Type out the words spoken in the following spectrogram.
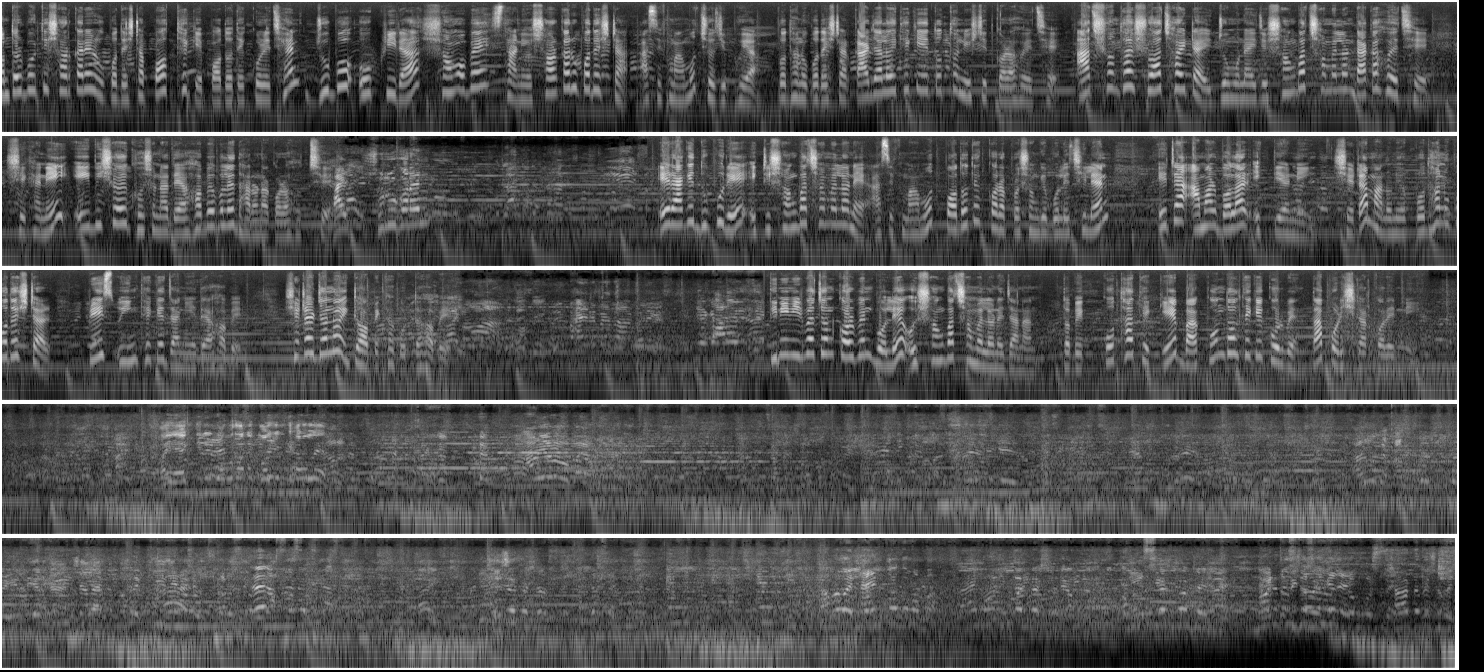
অন্তর্বর্তী সরকারের উপদেষ্টা পদ থেকে পদত্যাগ করেছেন যুব ও ক্রীড়া সমবায় স্থানীয় সরকার উপদেষ্টা আসিফ মাহমুদ সজীব ভুঁইয়া। প্রধান উপদেষ্টার কার্যালয় থেকে এ তথ্য নিশ্চিত করা হয়েছে। আজ সন্ধ্যা সোয়া ছয়টায় যমুনায় যে সংবাদ সম্মেলন ডাকা হয়েছে, সেখানেই এই বিষয়ে ঘোষণা দেওয়া হবে বলে ধারণা করা হচ্ছে। শুরু করেন। এর আগে দুপুরে একটি সংবাদ সম্মেলনে আসিফ মাহমুদ পদত্যাগ করা প্রসঙ্গে বলেছিলেন, এটা আমার বলার এখতিয়ার নেই। সেটা মাননীয় প্রধান উপদেষ্টার প্রেস উইং থেকে জানিয়ে দেওয়া হবে। সেটার জন্য একটু অপেক্ষা করতে হবে। তিনি নির্বাচন করবেন বলে ওই সংবাদ সম্মেলনে জানান। তবে কোথা থেকে বা কোন দল থেকে করবেন তা পরিষ্কার করেননি। সারাটা দেশে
